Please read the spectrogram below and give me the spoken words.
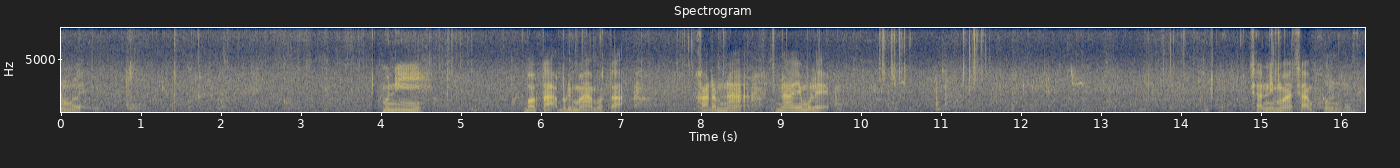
ลงเลยมื้อนี้บ่าตะบริมาบ่าตะค่าดำนาหน้ายังบ่แล้วฉันนี่มาสามคนเลย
